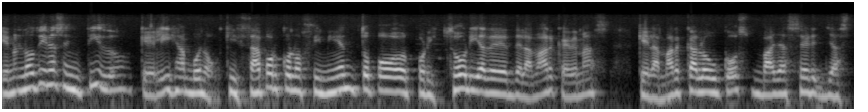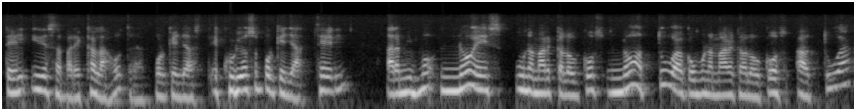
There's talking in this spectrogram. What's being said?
Que no, tiene sentido que elijan, bueno, quizá por conocimiento, por, historia de, la marca y demás, que la marca low cost vaya a ser Yastel y desaparezcan las otras. Porque es curioso porque Yastel ahora mismo no es una marca low cost, no actúa como una marca low cost, actúa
